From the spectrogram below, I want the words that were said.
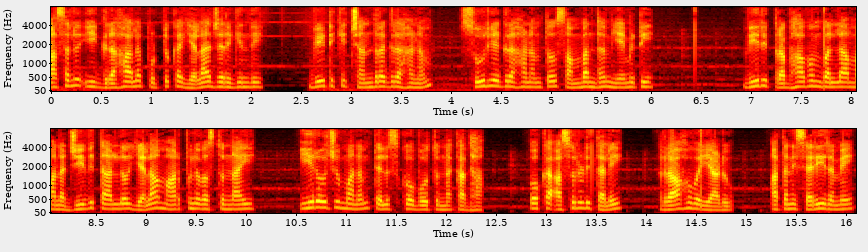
అసలు ఈ గ్రహాల పుట్టుక ఎలా జరిగింది? వీటికి చంద్రగ్రహణం సూర్యగ్రహణంతో సంబంధం ఏమిటి? వీరి ప్రభావం వల్ల మన జీవితాల్లో ఎలా మార్పులు వస్తున్నాయి? ఈరోజు మనం తెలుసుకోబోతున్న కథ. ఒక అసురుడి తలే రాహువయ్యాడు. అతని శరీరమే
